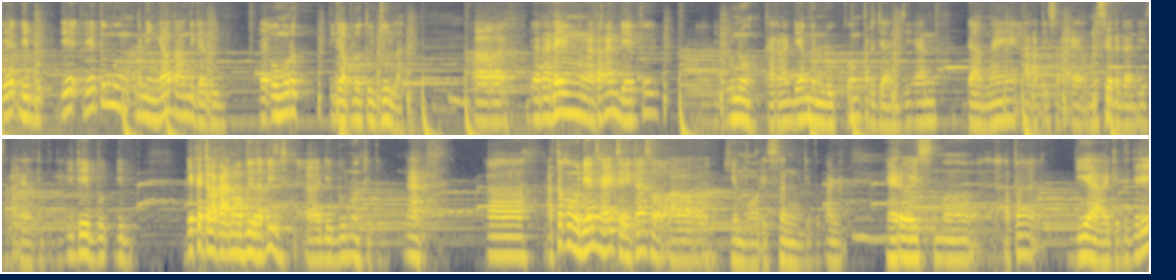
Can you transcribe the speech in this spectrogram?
dia di, dia dia tuh meninggal tahun 37 eh, umur 37 lah. Uh, dan ada yang mengatakan dia itu uh, dibunuh karena dia mendukung perjanjian damai Arab Israel, Mesir dan Israel gitu. Jadi dia di- dia kecelakaan mobil tapi uh, dibunuh gitu. Nah, uh, atau kemudian saya cerita soal Jim Morrison gitu kan, heroisme apa dia gitu. Jadi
